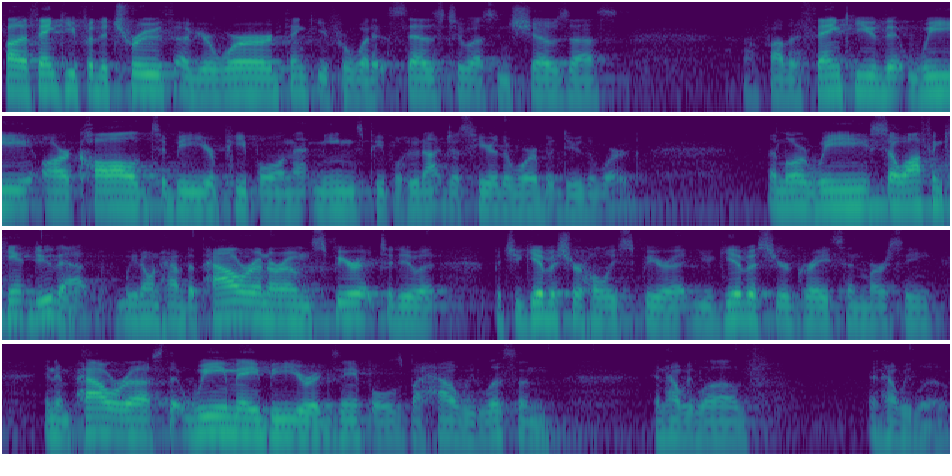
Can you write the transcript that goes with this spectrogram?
Father, thank you for the truth of your word. Thank you for what it says to us and shows us. Uh, Father, thank you that we are called to be your people, and that means people who not just hear the word, but do the word. And Lord, we so often can't do that. We don't have the power in our own spirit to do it, but you give us your Holy Spirit. You give us your grace and mercy and empower us that we may be your examples by how we listen and how we love and how we live.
